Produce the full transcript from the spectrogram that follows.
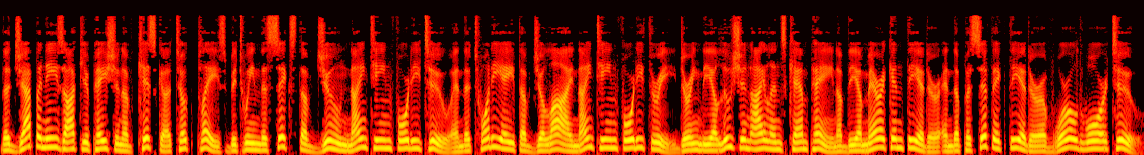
The Japanese occupation of Kiska took place between 6 June 1942 and 28 July 1943 during the Aleutian Islands Campaign of the American Theater and the Pacific Theater of World War II.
